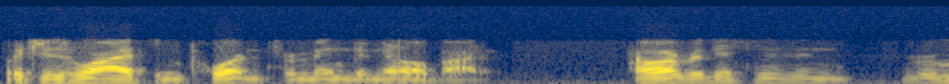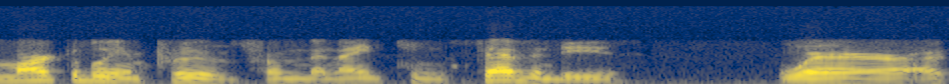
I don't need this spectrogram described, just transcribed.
which is why it's important for men to know about it. However, this is in, remarkably improved from the 1970s, where a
